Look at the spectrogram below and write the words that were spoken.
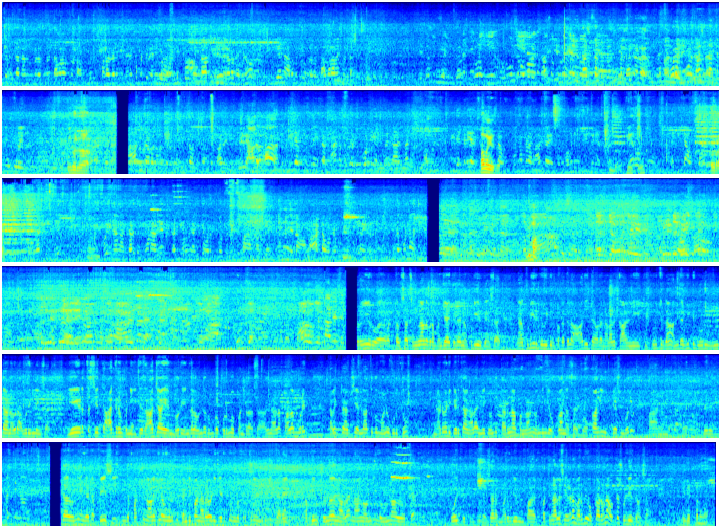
இருக்கட்டும் சார் நாங்கள் உங்களை உங்களை தவறாக சொல்லலாம் உங்களுக்கு பல வேலைகள் எனக்கு மட்டும் எல்லாத்துக்கும் நீங்க வேலை பார்க்கணும் இல்லைன்னு அதை பற்றி உங்களை தவறாகவே சொல்லல எல்லாத்துக்கும் முன்னாடி இருக்கு சார். இதோட ஒரு வருஷமா போறேன் சார். என்ன மூணு தாசில்தார் தட்டு இருக்கு. மூணு மூணு தாசில்தார் தட்டு இருக்கு. எங்களுக்கு வேணும் சரி அதெல்லாம் வீடியோ கொடுக்கலைங்க சார் நாங்கள் சொல்ற ரிப்போர்ட்டே எதுவுமே காரணம் அப்படி வீடியோ கிடையாது ஆமாங்க சார். சொல்கிறேன் நாங்கள் அந்த இடத்துக்கு போனாலே கல்வி வந்து அடிக்க வரதுக்கு பையன் பொண்ணு எல்லாம் அவங்க ஆட்டோ ஓட்ட முடியும் இந்த பொண்ணை வச்சு இருமா? துறையூர் வட்டம் சார் சிங்களாந்தபுரம் பஞ்சாயத்தில் நான் குடியிருக்கேன் சார். நான் குடியிருக்க வீட்டுக்கு பக்கத்தில் ஆதித்தரோட நலன் காலனிக்கு கொடுத்துருக்காங்க. அந்த வீட்டுக்கு ஒரு உண்டானவர் அவர் இல்லைங்க சார். என் இடத்த சேர்த்து ஆக்கிரம் பண்ணிக்கிட்டு ராஜா என்பவர் எங்களை வந்து ரொம்ப கொடுமை பண்ணுறாரு சார். அதனால பல முறை கலெக்டர் ஆஃபீஸ் எல்லாத்துக்கும் மனு கொடுத்தும் நடவடிக்கை எடுக்காதனால இன்றைக்கி வந்து தர்ணா பண்ணலாம்னு வந்து இங்கே உட்காந்தேன் சார். இப்போ உட்காந்து பேசும்போது நம்ம பேர் அவர் வந்து எங்கிட்ட பேசி இந்த பத்து நாளைக்குள்ள உங்களுக்கு கண்டிப்பாக நடவடிக்கை எடுத்து உங்கள் பிரச்சனையை முடிச்சு தரேன் அப்படின்னு சொன்னதுனால நாங்கள் வந்து இந்த உண்ணாவிரதத்தை போய் பெற்றுருக்கோம் சார். மறுபடியும் ப பத்து நாளில் செய்யலைன்னா மறுபடியும் உட்காரோன்னு அவர்கிட்ட சொல்லியிருக்கோம் சார். கட் பண்ணுங்கள்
